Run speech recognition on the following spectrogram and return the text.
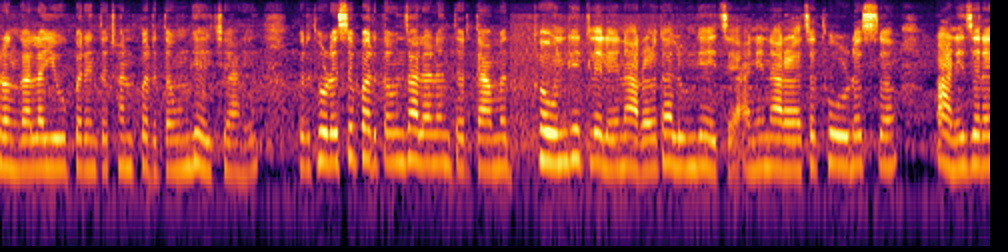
रंगाला येऊपर्यंत छान परतवून घ्यायचे आहे. तर थोडेसे परतवून झाल्यानंतर त्यामध्ये खवून घेतलेले नारळ घालून घ्यायचे आणि नारळाचं थोडंसं पाणी जरा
